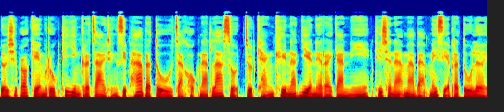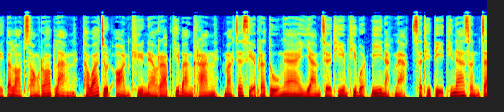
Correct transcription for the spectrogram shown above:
โดยเฉพาะเกมรุกที่ยิงกระจายถึง 15 ประตูจาก 6 นัดล่าสุด จุดแข็งคือนัดเยือนในรายการนี้ที่ชนะมาแบบไม่เสียประตูเลยตลอด 2 รอบหลัง ทว่าจุดอ่อนคือแนวรับที่บางครั้ง มักจะเสียประตูง่ายยามเจอทีมที่บดบี้หนักๆ สถิติที่น่าสนใจ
